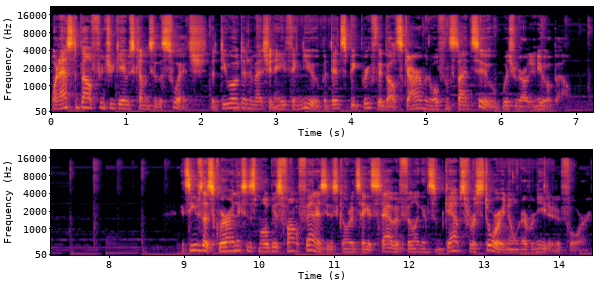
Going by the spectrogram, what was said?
When asked about future games coming to the Switch, the duo didn't mention anything new but did speak briefly about Skyrim and Wolfenstein 2, which we already knew about. It seems that Square Enix's Mobius Final Fantasy is going to take a stab at filling in some gaps for a story no one ever needed it for.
